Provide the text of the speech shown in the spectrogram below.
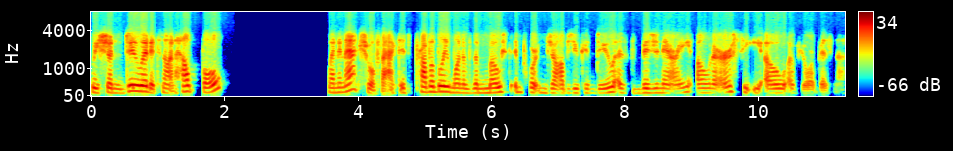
we shouldn't do it, it's not helpful. When in actual fact, it's probably one of the most important jobs you can do as the visionary owner, CEO of your business.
